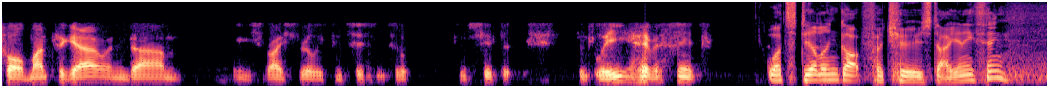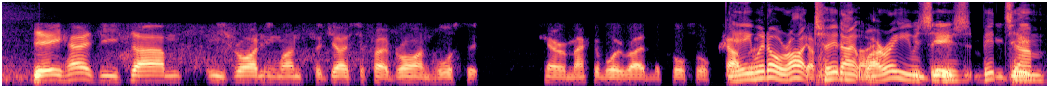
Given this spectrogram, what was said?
12 months ago, and um, he's raced really consistently, consistently ever since. What's Dylan got for Tuesday? Anything? Yeah, he has. He's um, he's riding one for Joseph O'Brien, horse that Kerrin McEvoy rode in the Caulfield Cup. Yeah, he went all right too. Don't worry. He was, he, he was a bit um,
